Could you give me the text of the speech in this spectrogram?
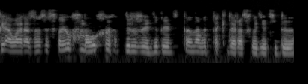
grała razem ze swoją mamą w drużynie, więc to nawet takie dorosłe dzieci były.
